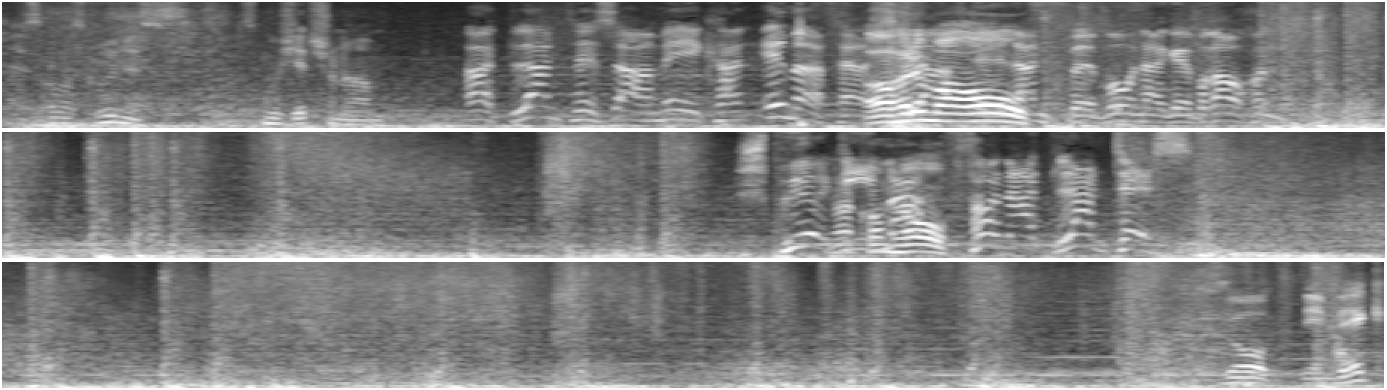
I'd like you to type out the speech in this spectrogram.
Da ist auch was Grünes. Das muss ich jetzt schon haben. Atlantis Armee kann immer oh, hör mal auf. Landbewohner gebrauchen. Spür Na, die komm, Macht von Atlantis. So, den weg.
